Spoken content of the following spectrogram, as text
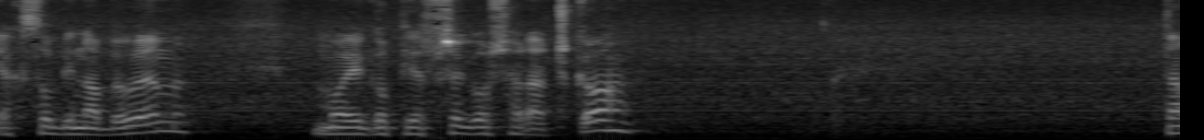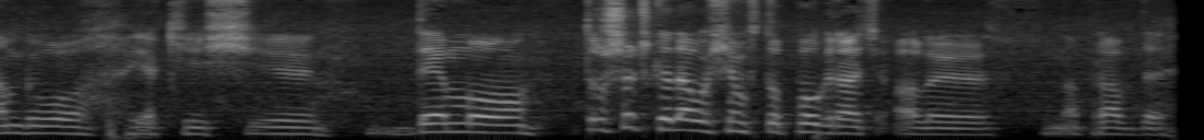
jak sobie nabyłem mojego pierwszego szaraczka. Tam było jakieś e, demo. Troszeczkę dało się w to pograć, ale naprawdę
